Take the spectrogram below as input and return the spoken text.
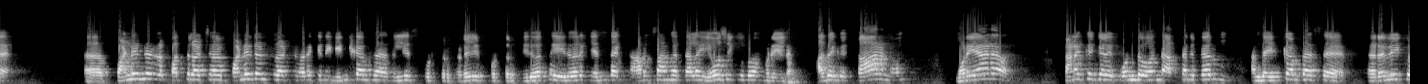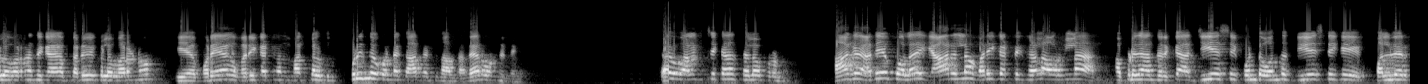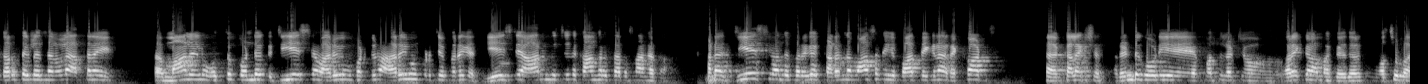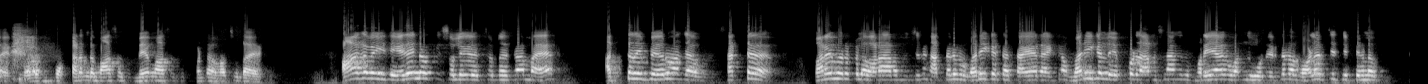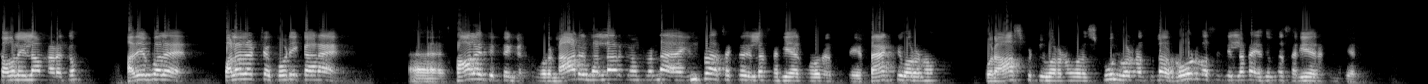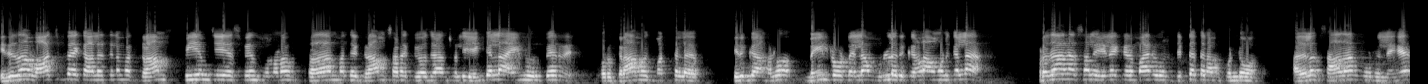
பன்னிரெண்டு பத்து லட்சம் பன்னிரெண்டு லட்சம் வரைக்கும் இன்னைக்கு இன்கம் ரிலீஸ் கொடுத்துருக்கோம் ரிலீஃப் கொடுத்துருக்கோம் இது வரைக்கும் இது வரைக்கும் எந்த அரசாங்கத்தால யோசிக்க கூட முடியல. அதுக்கு காரணம் முறையான கணக்குகளை கொண்டு வந்து அத்தனை பேரும் அந்த இன்கம் டேக்ஸ் ரெவிக்குள்ள வர்றதுக்காக பதவிக்குள்ள வரணும். முறையாக வரி கட்டணும் மக்கள் புரிந்து கொண்ட காரணத்தினால தான். வேற ஒண்ணும் இல்லைங்க. வளர்ச்சிக்காக செலவு பண்ணணும். ஆக அதே போல யாரெல்லாம் வரி கட்டுகிறாலும் அவர்கள்லாம் அப்படிதான் இருந்திருக்கு. ஜிஎஸ்டி கொண்டு வந்து ஜிஎஸ்டிக்கு பல்வேறு கருத்துக்கள் இருந்தனால அத்தனை மாலையில மாநிலம் ஒத்துக்கொண்டு ஜிஎஸ்டி அறிமுகப்படுத்தணும் அறிமுகப்படுத்திய பிறகு ஜிஎஸ்டி ஆரம்பிச்சது காங்கிரஸ் அரசாங்கம் தான். ஆனா ஜிஎஸ்டி வந்த பிறகு கடந்த மாசம் நீங்க பாத்தீங்கன்னா ரெக்கார்ட் கலெக்ஷன் ரெண்டு கோடி பத்து லட்சம் வரைக்கும் நமக்கு இது வரைக்கும் வசூலாயிருக்கு. கடந்த மாசத்துக்கு மே மாசத்துக்கு மட்டும் வசூலாயிருக்கு. ஆகவே இது எதை நோக்கி சொல்லி சொல்றது அத்தனை பேரும் அந்த சட்ட வரைமுறைக்குள்ள வர ஆரம்பிச்சுன்னா அத்தனை பேர் வரி கட்ட தயாராகும் வரிகள் எப்பொழுது அரசாங்கத்துக்கு முறையாக வந்து கொண்டிருக்கிற வளர்ச்சி திட்டங்களை கவலை இல்லாமல் நடக்கும். அதே போல பல லட்ச கோடிக்கான சாலை திட்டங்கள். ஒரு நாடு நல்லா இருக்கணும்னு சொன்னா இன்ஃப்ராஸ்ட்ரக்சர் எல்லாம் சரியா இருக்கும் ஒரு ஃபேக்டரி வரணும் ஒரு ஹாஸ்பிட்டல் வரணும் ஒரு ஸ்கூல் வரணும் சொன்னா ரோடு வசதி இல்லைன்னா எதுவுமே சரியா இருக்க முடியாது. இதுதான் வாஜ்பாய் காலத்துல நம்ம கிராம் பிஎம்ஜிஎஸ்பின்னு சொல்லணும். பிரதான் மந்திரி கிராம் சடக் யோஜனான்னு சொல்லி எங்கெல்லாம் ஐநூறு பேர் ஒரு கிராம மக்கள் இருக்காங்களோ மெயின் ரோட்ல எல்லாம் உள்ள இருக்காங்களோ அவங்களுக்கெல்லாம் பிரதான சாலை இலக்கிற மாதிரி ஒரு திட்டத்தை நம்ம கொண்டு வந்தோம். அதெல்லாம் சாதாரண ரோடு இல்லைங்க.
